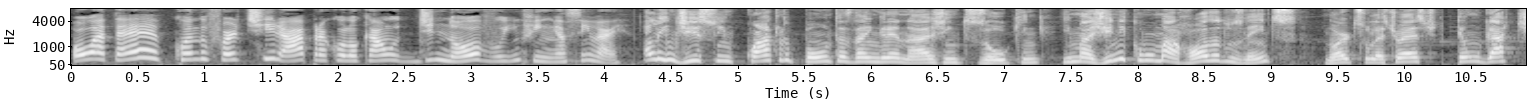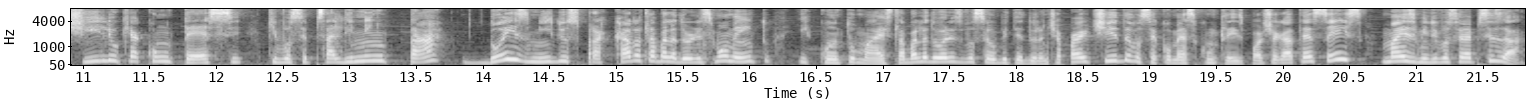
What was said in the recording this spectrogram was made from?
Ou até quando for tirar para colocar de novo, enfim, assim vai. Além disso, em quatro pontas da engrenagem Tzolk'in, imagine como uma rosa dos ventos, norte, sul, leste, oeste, tem um gatilho que acontece que você precisa alimentar dois milhos para cada trabalhador nesse momento, e quanto mais trabalhadores você obter durante a partida, você começa com três, pode chegar até seis, mais milho você vai precisar.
